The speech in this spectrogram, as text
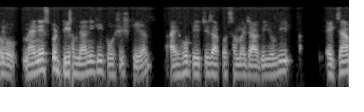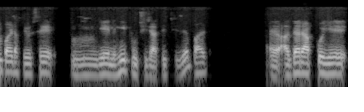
तो मैंने इसको समझाने की कोशिश की है। आई होप ये चीज़ आपको समझ आ गई होगी। एग्ज़ाम पॉइंट ऑफ़ व्यू से ये नहीं पूछी जाती चीज़ें बट अगर आपको ये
